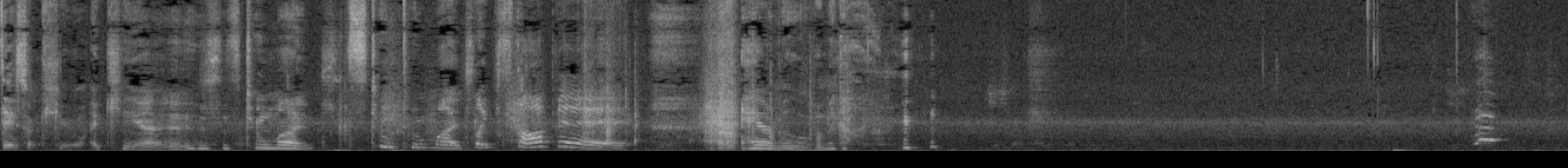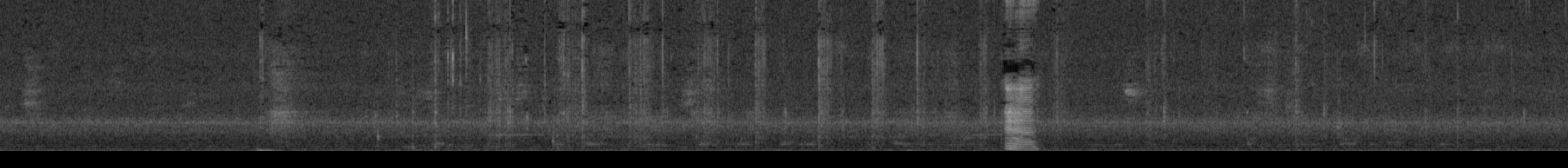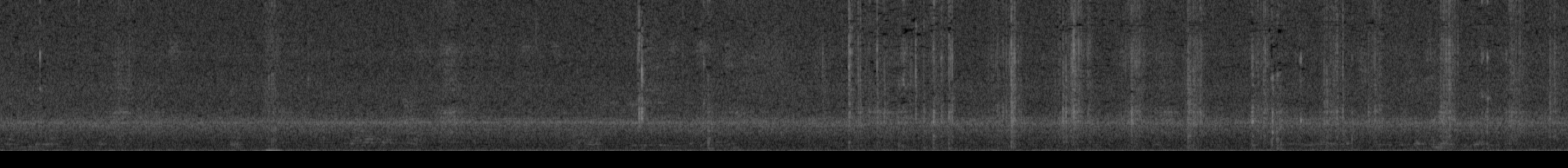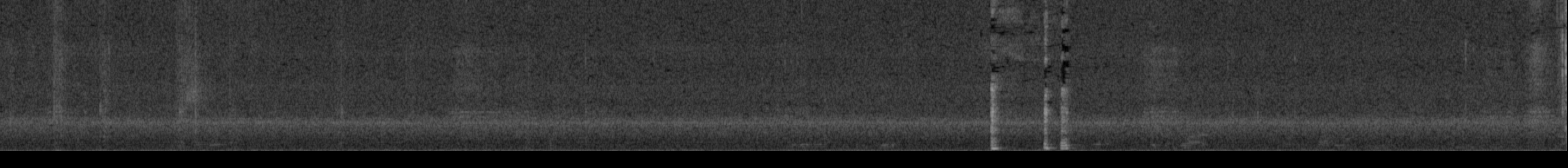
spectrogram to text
They're so cute. I can't. This is too much. It's too too much. Like stop it. Hair move. Oh my god. mm.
